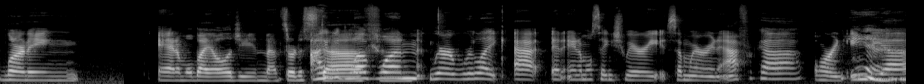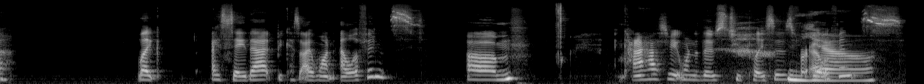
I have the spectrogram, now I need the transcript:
learning animal biology and that sort of stuff. I would love one where we're like at an animal sanctuary somewhere in Africa or in Yeah. India. Like I say that because I want elephants. Um it kind of has to be at one of those two places for Yeah. elephants.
